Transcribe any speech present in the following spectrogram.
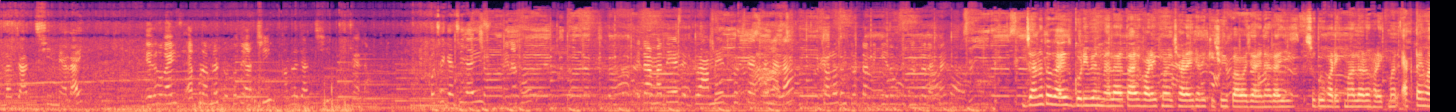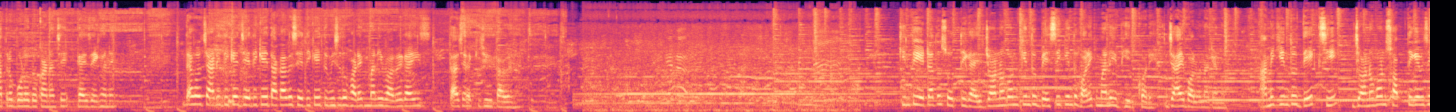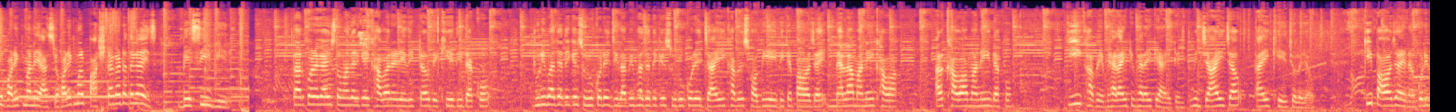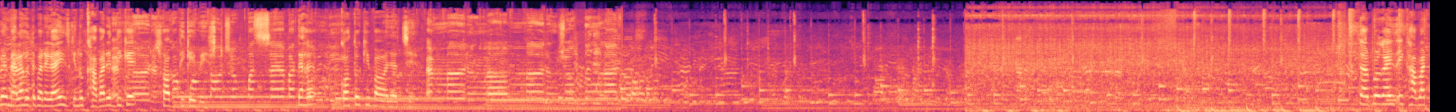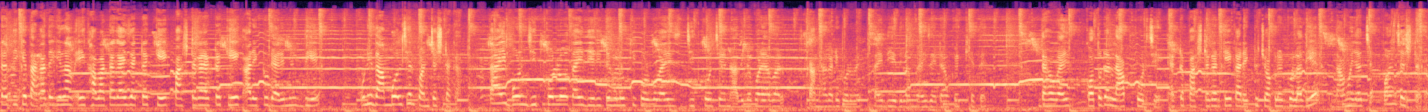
আমরা যাচ্ছি মেলায়। এ দেখো এখন আমরা টোটোতে আছি, আমরা যাচ্ছি মেলা। কোথায় গেছি দেখো। এটা আমাদের গ্রামের ছোট্ট একটা মেলা। চলো ভিতরটাতে গিয়ে তোমাদের ভিতরটা জানো তো গাইজ গরিবের মেলা, তাই হরেক মাল ছাড়া এখানে কিছুই পাওয়া যায় না গাইজ শুধু হরেক মাল আর হরেক মাল। একটাই মাত্র বড় দোকান আছে গাইজ এখানে। দেখো চারিদিকে যেদিকেই তাকাবে সেদিকেই তুমি শুধু হরেক মালই পাবে গাইজ তাছাড়া কিছুই পাবে না। কিন্তু এটা তো সত্যি গাইজ জনগণ কিন্তু বেশি কিন্তু হরেক মালেই ভিড় করে, যাই বলো না কেন। আমি কিন্তু দেখছি জনগণ সব থেকে বেশি হরেক মালে আসছে হরেক মাল পাঁচ টাকাটাতে গাইজ বেশিই ভিড়। তারপরে গাইজ তোমাদেরকে এই খাবারের এদিকটাও দেখিয়ে দিই, দেখো। ঝুড়ি ভাজা থেকে শুরু করে জিলাপি ভাজা থেকে শুরু করে যাই খাবে সবই এইদিকে পাওয়া যায়, মেলা মানেই খাওয়া, আর খাওয়া মানেই দেখো। কী খাবে? ভ্যারাইটি ভ্যারাইটি আইটেম তুমি যাই চাও, তাই খেয়ে চলে যাও। কি পাওয়া যায় না। গরিবের মেলা হতে পারে গাইজ কিন্তু খাবারের দিকে সব দিকেই বেস্ট দেখো কত কি পাওয়া যাচ্ছে। তারপর গাইজ এই খাবারটার দিকে তাকাতে গেলাম। এই খাবারটা গাইজ একটা কেক পাঁচ টাকার একটা কেক আর একটু ড্যারি মিল্ক দিয়ে। উনি দাম বলছেন পঞ্চাশ টাকা। তাই বোন জিত করল, তাই দিয়ে দিতে হলো। কি করব গাইজ জিত করছে, না দিলে পরে আবার কান্নাকাটি করবে। তাই দিয়ে দিলাম গাইজ এটা ওকে খেতে। দেখো গাইজ কতটা লাভ করছে। একটা পাঁচ টাকার কেক আর একটু চকলেট গোলা দিয়ে দাম হয়ে যাচ্ছে পঞ্চাশ টাকা।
